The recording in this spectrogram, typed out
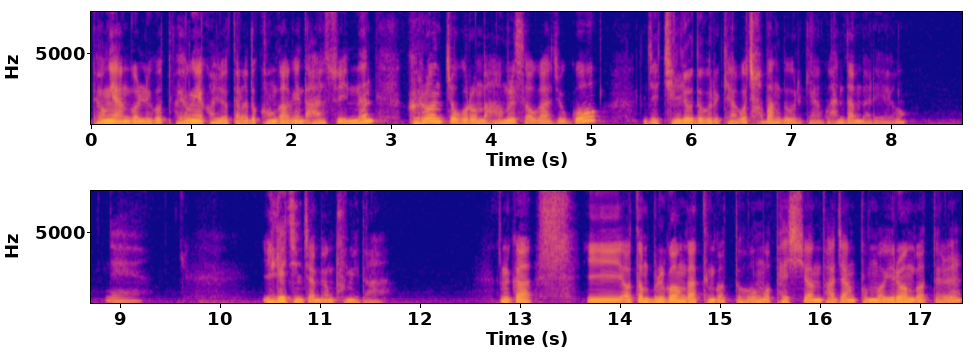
병에 안 걸리고 병에 걸렸더라도 건강에 나을 수 있는 그런 쪽으로 마음을 써가지고 이제 진료도 그렇게 하고 처방도 그렇게 하고 한단 말이에요. 네. 이게 진짜 명품이다. 그러니까 이 어떤 물건 같은 것도 뭐 패션, 화장품 뭐 이런 것들,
